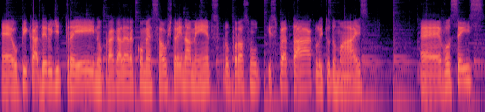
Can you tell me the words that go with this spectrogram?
é, o picadeiro de treino pra galera começar os treinamentos pro próximo espetáculo e tudo mais. É, vocês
